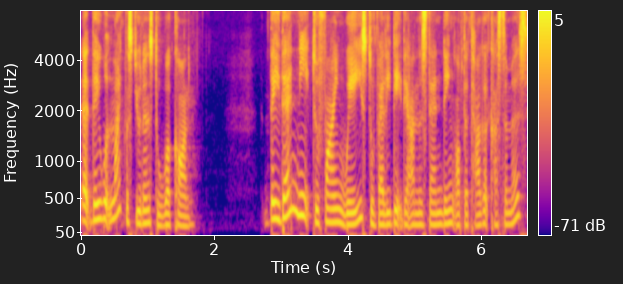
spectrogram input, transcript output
that they would like the students to work on. They then need to find ways to validate their understanding of the target customers,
